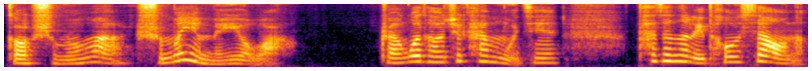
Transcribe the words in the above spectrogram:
搞什么嘛，什么也没有啊！转过头去看母亲，她在那里偷笑呢。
